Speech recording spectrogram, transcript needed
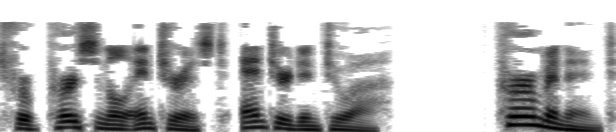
for personal interest, entered into a permanent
